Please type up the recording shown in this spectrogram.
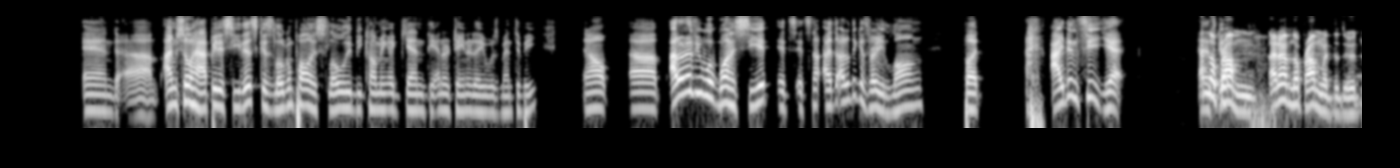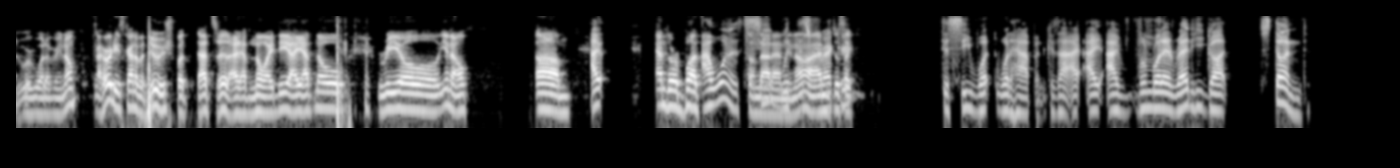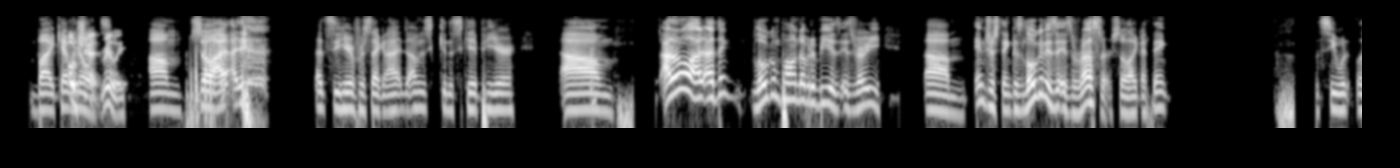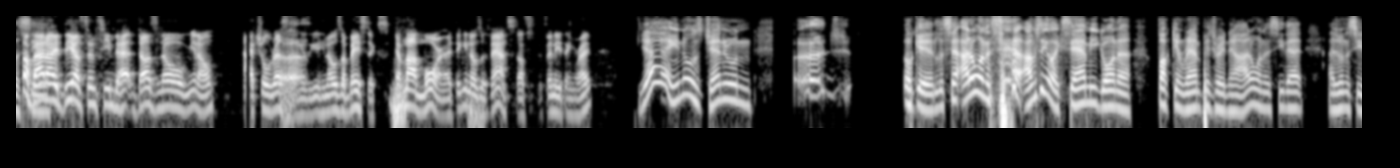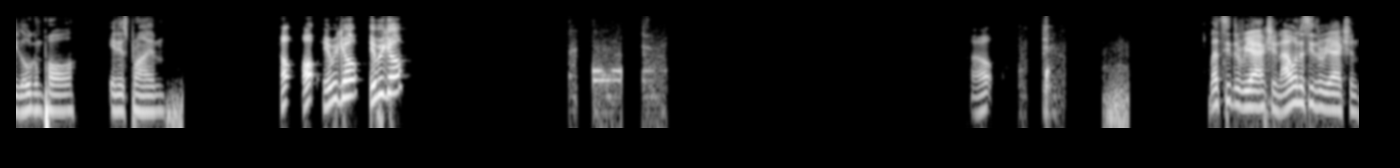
and um, I'm so happy to see this because Logan Paul is slowly becoming again the entertainer that he was meant to be. Now, uh, I don't know if you would want to see it. It's it's not. I, I don't think it's very long, but I didn't see it yet. I have no gonna- problem. I don't have no problem with the dude or whatever, you know. I heard he's kind of a douche, but that's it. I have no idea. I have no real, you know, um, I- and or but I want to on that end, you know. I'm just like, to see what what happened because I, I I from what I read he got stunned by Kevin oh shit, really? Um, so I, I let's see here for a second. I I'm just gonna skip here. Um, I don't know. I, I think Logan Paul in WWE is, is very um interesting because Logan is is a wrestler. So like I think let's see what let's It's a bad idea since he does know, you know, actual Uh. wrestling. he knows the basics, if not more. I think he knows advanced stuff, if anything, right? Yeah, he knows genuine. Uh, okay, let's. Say, I don't want to. say I'm seeing like Sammy going to fucking rampage right now. I don't want to see that. I just want to see Logan Paul in his prime. Oh, oh, here we go. Here we go. Oh. Let's see the reaction. I want to see the reaction.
